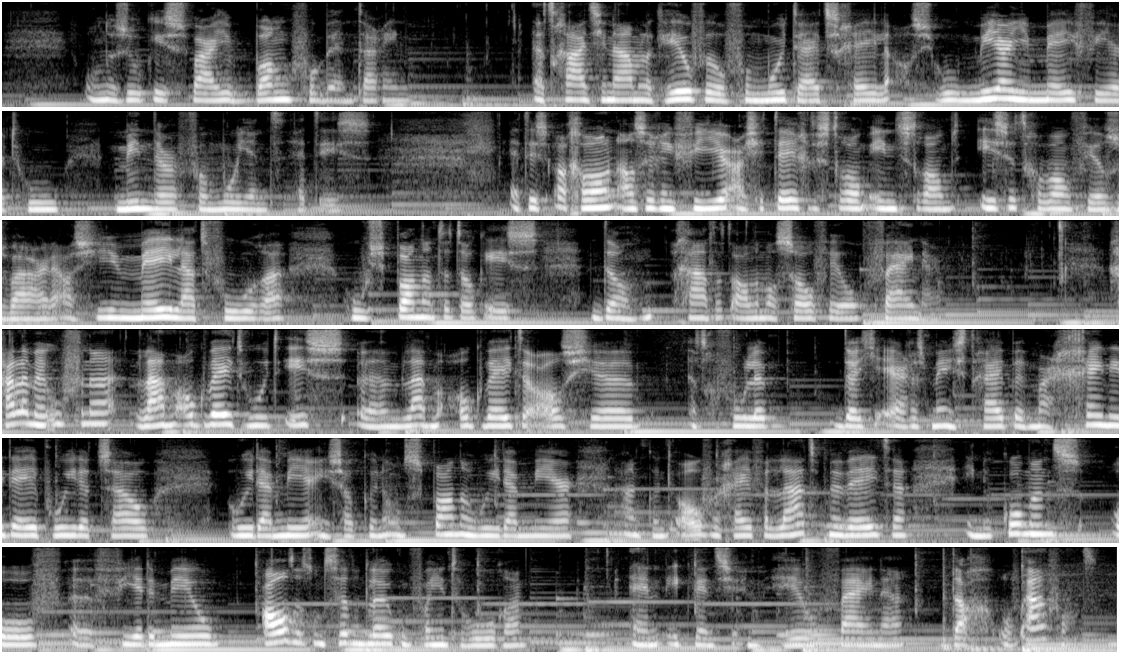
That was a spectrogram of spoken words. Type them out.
Onderzoek eens waar je bang voor bent daarin. Het gaat je namelijk heel veel vermoeidheid schelen als hoe meer je meeveert, hoe minder vermoeiend het is. Het is gewoon als een rivier. Als je tegen de stroom instroomt, is het gewoon veel zwaarder. Als je je mee laat voeren, hoe spannend het ook is, dan gaat het allemaal zoveel fijner. Ga daarmee oefenen. Laat me ook weten hoe het is. Ehm, laat me ook weten als je het gevoel hebt dat je ergens mee in strijd bent, maar geen idee hebt hoe je dat zou hoe je daar meer in zou kunnen ontspannen, hoe je daar meer aan kunt overgeven. Laat het me weten in de comments of uh, via de mail. Altijd ontzettend leuk om van je te horen. En ik wens je een heel fijne dag of avond.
